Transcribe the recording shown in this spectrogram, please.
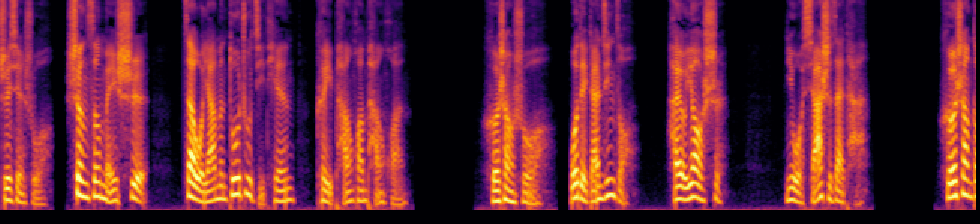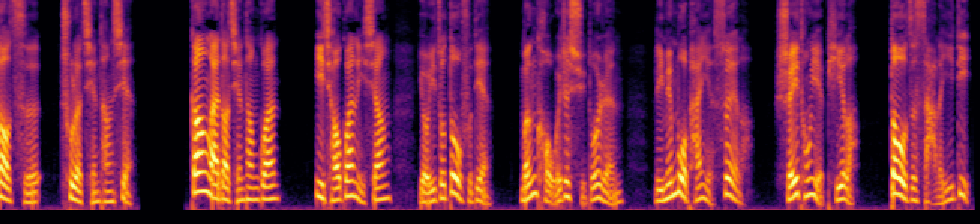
知县说：“圣僧没事，在我衙门多住几天，可以盘桓盘桓。”和尚说：“我得赶紧走，还有要事，你我暇时再谈。”和尚告辞，出了钱塘县。刚来到钱塘关，一瞧关里乡有一座豆腐店，门口围着许多人，里面磨盘也碎了，水桶也劈了，豆子撒了一地，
